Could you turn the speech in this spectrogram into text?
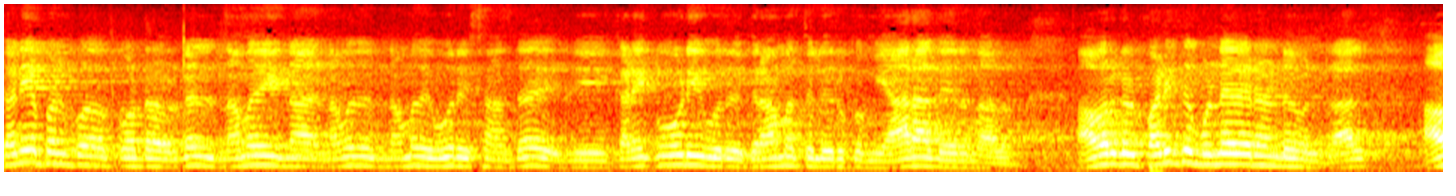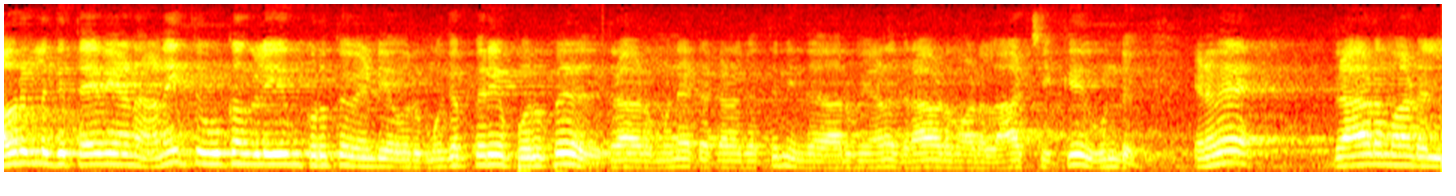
Kaniyappan போன்றவர்கள் நமது நமது நமது ஊரை சார்ந்த கடைக்கோடி ஒரு கிராமத்தில் இருக்கும் யாராக இருந்தாலும் அவர்கள் படித்து முன்னேற வேண்டும் என்றால் அவர்களுக்கு தேவையான அனைத்து ஊக்கங்களையும் கொடுக்க வேண்டிய ஒரு மிகப்பெரிய பொறுப்பு திராவிட முன்னேற்ற கழகத்தின் இந்த அருமையான திராவிட மாடல் ஆட்சிக்கு உண்டு எனவே திராவிட மாடல்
